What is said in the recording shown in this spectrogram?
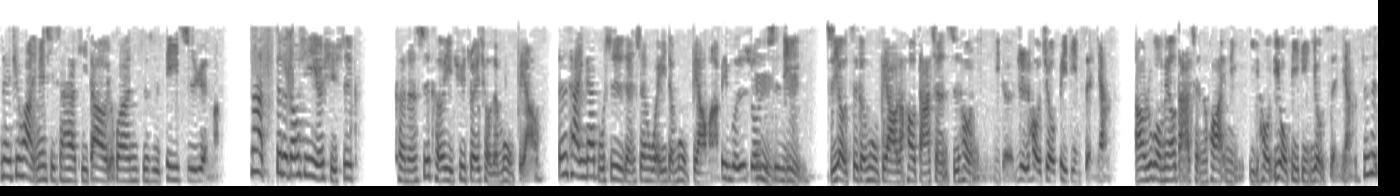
那句话里面其实还有提到有关就是第一志愿嘛，那这个东西也许是可能是可以去追求的目标，但是它应该不是人生唯一的目标嘛，并不是说只是你只有这个目标，然后达成了之后，你你的日后就必定怎样，然后如果没有达成的话，你以后又必定又怎样，就是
